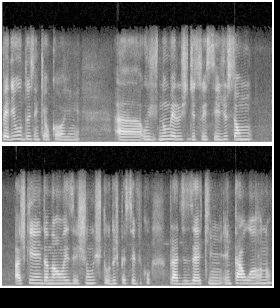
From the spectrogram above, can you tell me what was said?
períodos em que ocorrem ah, os números de suicídios são acho que ainda não existe um estudo específico para dizer que em, em, tal ano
